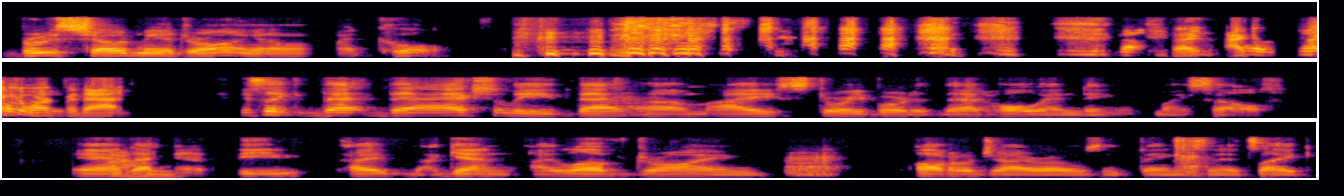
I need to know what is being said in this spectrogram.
Bruce showed me a drawing, and I went, "Cool." I, I, I can work with that. it's like that. That actually, that um, I storyboarded that whole ending myself, and Um. I have the. I again, I love drawing auto gyros and things, and it's like,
